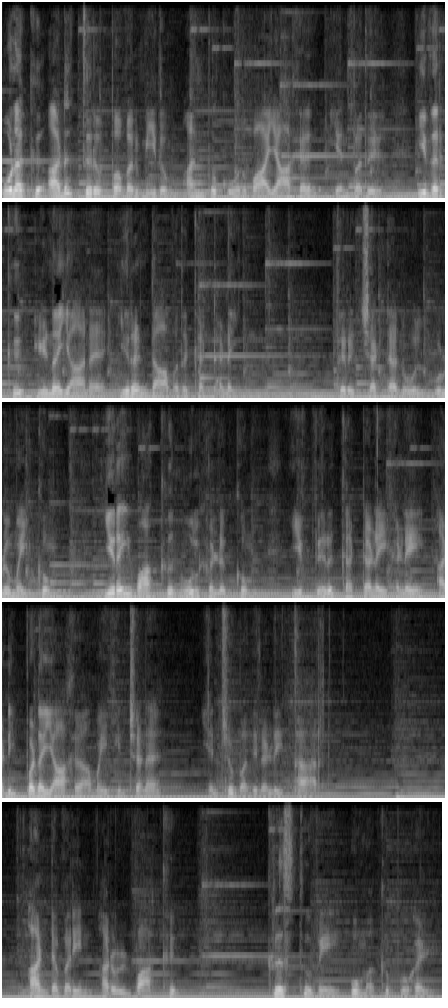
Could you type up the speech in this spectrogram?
உனக்கு அடுத்திருப்பவர் மீதும் அன்பு கூறுவாயாக என்பது இதற்கு இணையான இரண்டாவது கட்டளை. திருச்சட்ட நூல் முழுமைக்கும் இறைவாக்கு நூல்களுக்கும் இவ்விரு கட்டளைகளே அடிப்படையாக அமைகின்றன என்று பதிலளித்தார். ஆண்டவரின் அருள்வாக்கு கிறிஸ்துவே உமக்கு புகழ்.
